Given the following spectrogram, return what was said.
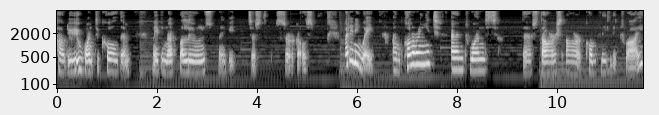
how do you want to call them? Maybe not balloons maybe just circles. But anyway I'm coloring it and once the stars are completely dry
